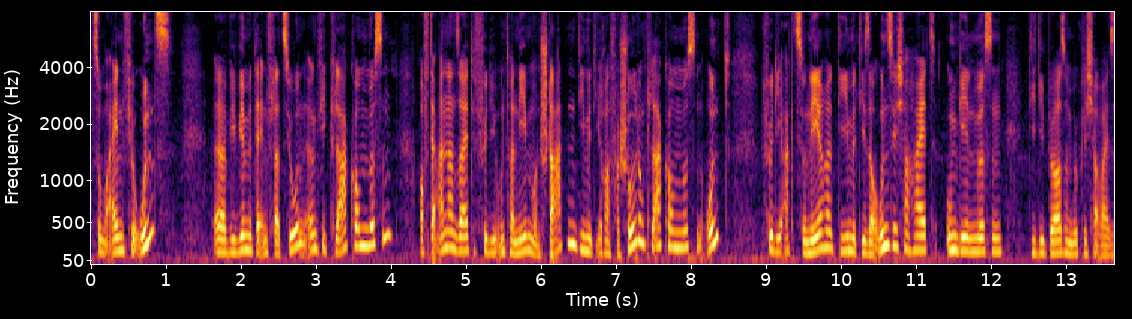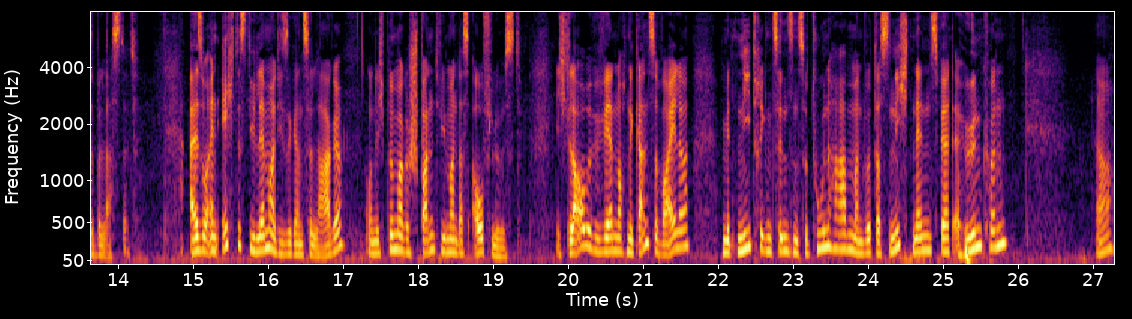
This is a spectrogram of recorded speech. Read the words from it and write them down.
Zum einen für uns, äh, wie wir mit der Inflation irgendwie klarkommen müssen. Auf der anderen Seite für die Unternehmen und Staaten, die mit ihrer Verschuldung klarkommen müssen. Und für die Aktionäre, die mit dieser Unsicherheit umgehen müssen, die die Börse möglicherweise belastet. Also ein echtes Dilemma, diese ganze Lage. Und ich bin mal gespannt, wie man das auflöst. Ich glaube, wir werden noch eine ganze Weile mit niedrigen Zinsen zu tun haben. Man wird das nicht nennenswert erhöhen können. Ja,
